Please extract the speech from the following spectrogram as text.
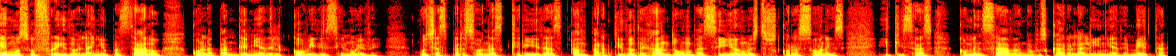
Hemos sufrido el año pasado con la pandemia del COVID-19. Muchas personas queridas han partido dejando un vacío en nuestros corazones y quizás comenzaban a buscar la línea de meta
